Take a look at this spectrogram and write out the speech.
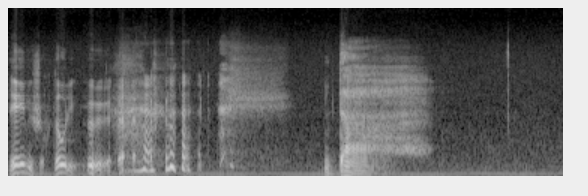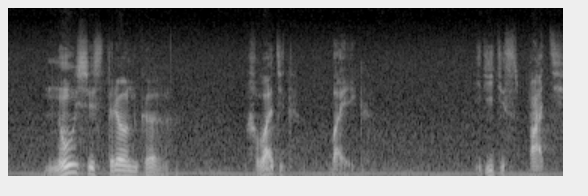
Лемешев, что ли? Да. Ну, сестренка, хватит баек. идите спать.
